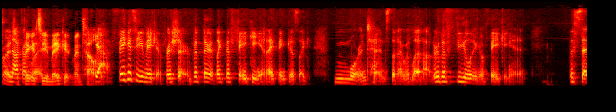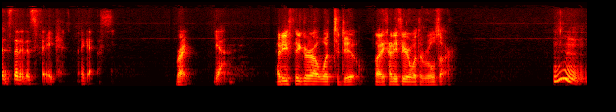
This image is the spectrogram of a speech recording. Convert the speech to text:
Right. So fake it till you make it mentality. Yeah, fake it till you make it for sure. But they're like the faking it, I think, is like more intense than I would let out, or the feeling of faking it, the sense that it is fake, I guess. Right. Yeah. How do you figure out what to do? Like, how do you figure out what the rules are? Hmm.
